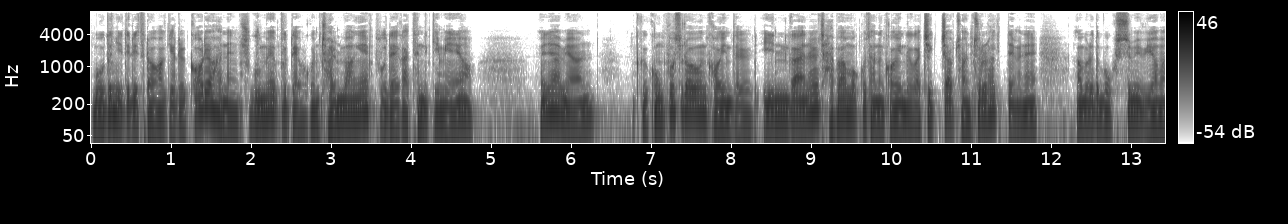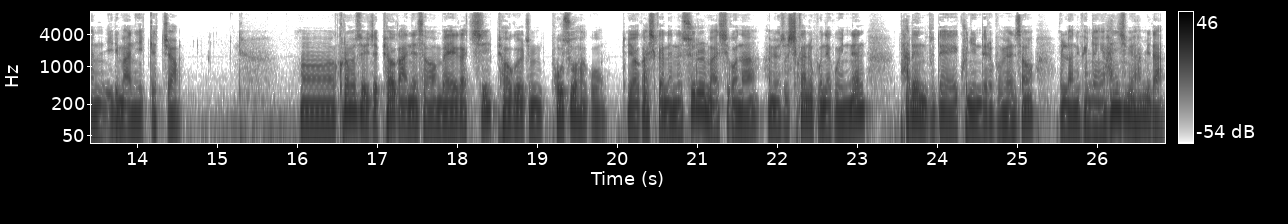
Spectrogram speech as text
모든 이들이 들어가기를 꺼려하는 죽음의 부대 혹은 절망의 부대 같은 느낌이에요. 왜냐하면 그 공포스러운 거인들, 인간을 잡아먹고 사는 거인들과 직접 전투를 하기 때문에 아무래도 목숨이 위험한 일이 많이 있겠죠. 어, 그러면서 이제 벽 안에서 매일같이 벽을 좀 보수하고 여가 시간에는 술을 마시거나 하면서 시간을 보내고 있는 다른 부대의 군인들을 보면서 앨런이 굉장히 한심해합니다.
